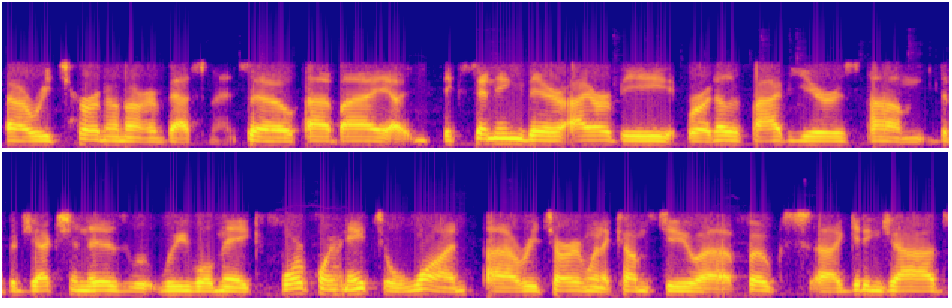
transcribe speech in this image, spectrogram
uh, return on our investment. So, uh, by uh, extending their IRB for another five years, um, the projection is we will make 4.8 to 1 uh, return when it comes to uh, folks uh, getting jobs,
